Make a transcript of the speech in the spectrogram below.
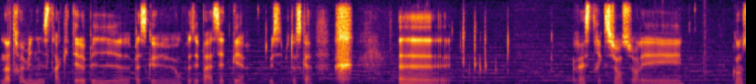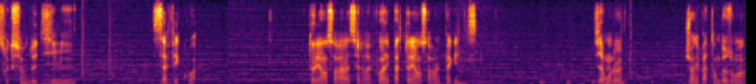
Notre ministre a quitté le pays euh, parce que euh, on faisait pas assez de guerre. Oui, c'est plutôt ce cas. euh... Restriction sur les constructions de Dimi. Ça fait quoi? Tolérance envers la seule vraie foi et pas de tolérance envers le paganisme. Virons-le. J'en ai pas tant besoin.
